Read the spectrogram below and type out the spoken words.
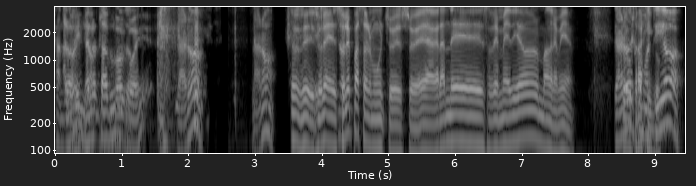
A los tampoco, ¿eh? Claro. Claro. No, sí, suele, pasar mucho eso, ¿eh? A grandes remedios, madre mía. Claro, Todo es como, tío,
